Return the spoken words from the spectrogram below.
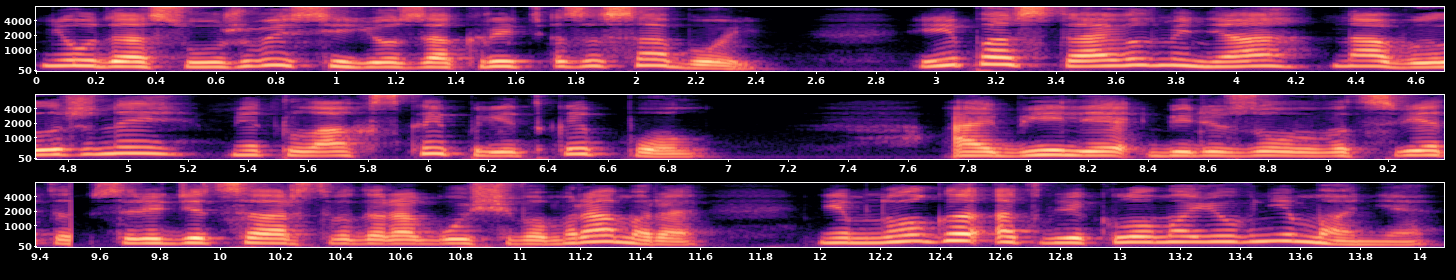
не удосуживаясь ее закрыть за собой, и поставил меня на выложенный метлахской плиткой пол. Обилие бирюзового цвета среди царства дорогущего мрамора немного отвлекло мое внимание,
